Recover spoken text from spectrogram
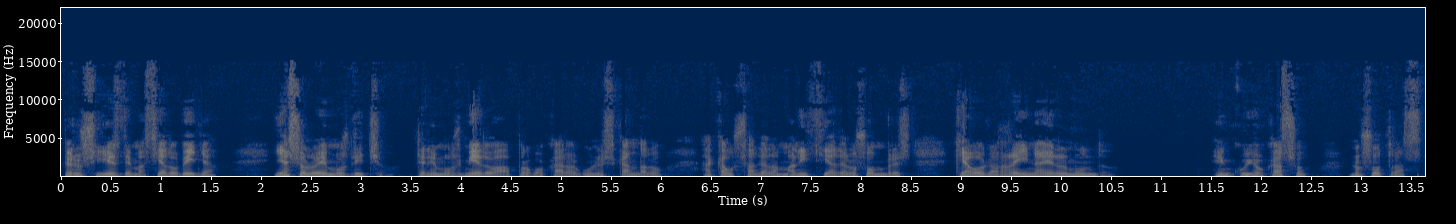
pero si es demasiado bella, ya se lo hemos dicho, tenemos miedo a provocar algún escándalo a causa de la malicia de los hombres que ahora reina en el mundo, en cuyo caso nosotras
